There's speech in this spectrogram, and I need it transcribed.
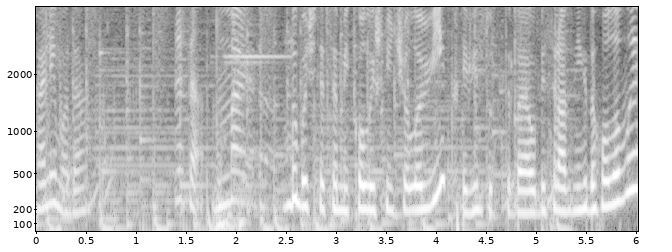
Галімо, да? Вибачте, це мій колишній чоловік, і він тут тебе обісрав з ніг до голови.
